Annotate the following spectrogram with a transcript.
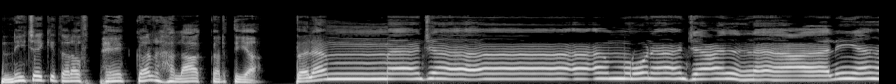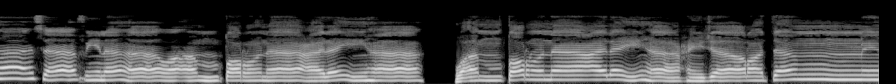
نیچے کی طرف پھینک کر ہلاک کر دیا۔ فلما جاء أمرنا جعلنا عاليها سافلها وأمطرنا عليها وأمطرنا عليها حجارة من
